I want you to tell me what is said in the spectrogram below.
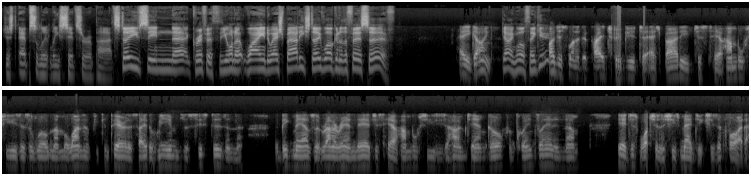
just absolutely sets her apart. Steve's in uh, Griffith. You want to weigh into Ash Barty? Steve, welcome to the first serve. How are you going? Going well, thank you. I just wanted to pay tribute to Ash Barty, just how humble she is as a world number one. If you compare her to, say, the Williams, the sisters, and the, the big mouths that run around there, just how humble she is. She's a hometown girl from Queensland, and um, yeah, just watching her, she's magic. She's a fighter.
